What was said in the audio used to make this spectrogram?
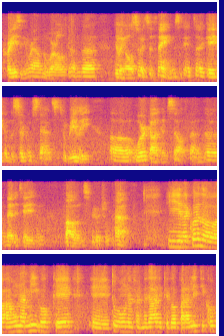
crazy around the world and uh, doing all sorts of things, it uh, gave him the circumstance to really uh, work on himself and uh, meditate and follow the spiritual path. Y recuerdo a un amigo que eh, tuvo una enfermedad y quedó paralítico,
